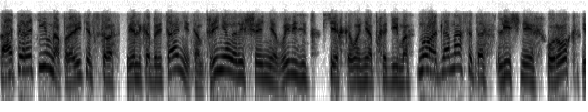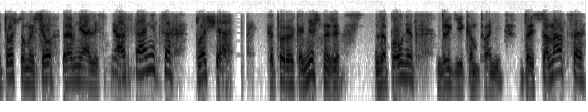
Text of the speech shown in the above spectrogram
А оперативно правительство Великобритании там приняло решение, вывезет всех, кого необходимо. Ну, а для нас это лишний урок и то, что мы все равнялись. Останется площадка, которую, конечно же, заполнят другие компании. То есть санация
